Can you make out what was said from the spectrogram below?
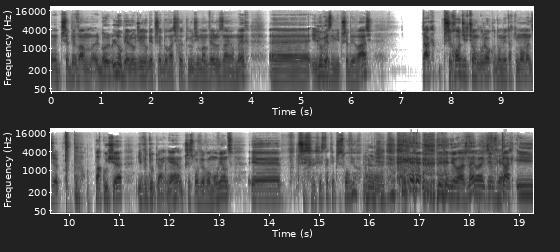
y, przebywam, bo lubię ludzi, lubię przebywać wśród ludzi, mam wielu znajomych e, i lubię z nimi przebywać tak przychodzi w ciągu roku do mnie taki moment, że pakuj się i wydupiaj, nie? Przysłowiowo mówiąc. Yy, jest takie przysłowie? nie. Nieważne. To będzie, wiesz, Tak, i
